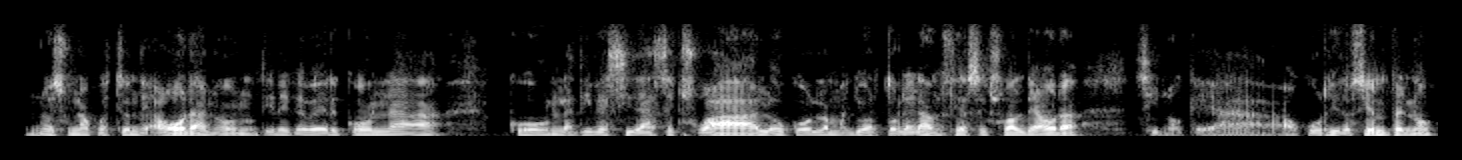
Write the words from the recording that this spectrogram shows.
no es una cuestión de ahora, ¿no? No tiene que ver con la, con la diversidad sexual o con la mayor tolerancia sexual de ahora, sino que ha, ocurrido siempre, ¿no?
